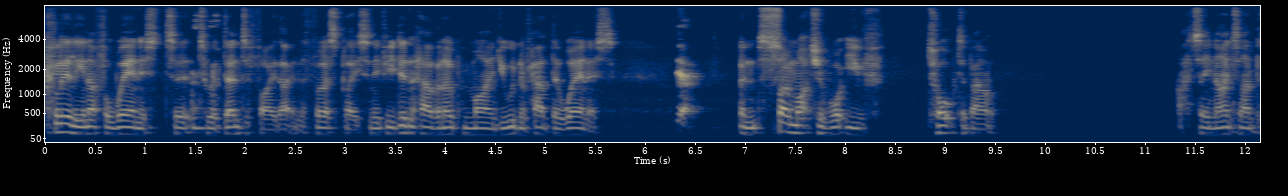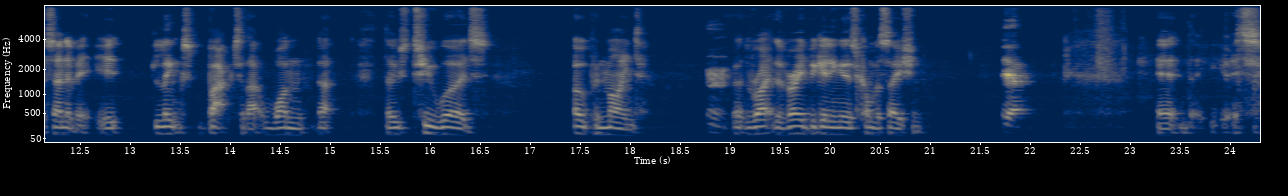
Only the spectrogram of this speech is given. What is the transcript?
clearly enough awareness to, to identify that in the first place. And if you didn't have an open mind, you wouldn't have had the awareness. Yeah. And so much of what you've talked about, I'd say ninety nine percent of it, it links back to that one that those two words, open mind. Mm. At the right at the very beginning of this conversation. yeah, It, it's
